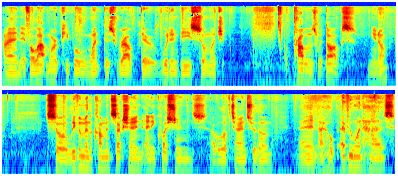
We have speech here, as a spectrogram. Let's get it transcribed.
and if a lot more people went this route there wouldn't be so much problems with dogs you know so leave them in the comment section. Any questions, I would love to answer them. And I hope everyone has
